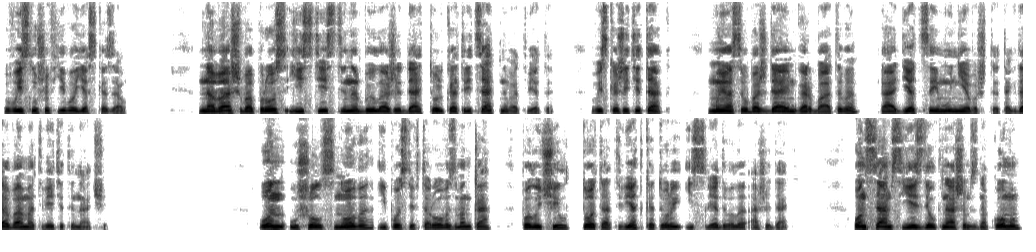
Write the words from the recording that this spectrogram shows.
Выслушав его, я сказал. На ваш вопрос, естественно, было ожидать только отрицательного ответа. Вы скажите так. Мы освобождаем Горбатова, а одеться ему не во что. Тогда вам ответят иначе. Он ушел снова и после второго звонка получил тот ответ, который и следовало ожидать. Он сам съездил к нашим знакомым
